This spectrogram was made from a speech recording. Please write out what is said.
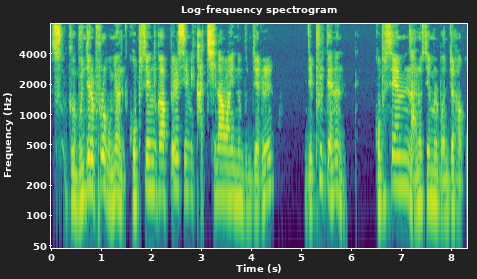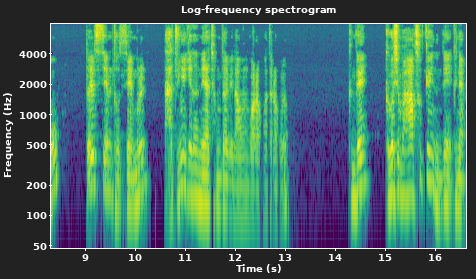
수, 그 문제를 풀어보면 곱셈과 뺄셈이 같이 나와 있는 문제를 이제 풀 때는 곱셈 나눗셈을 먼저 하고 뺄셈 덧셈을 나중에 계산해야 정답이 나오는 거라고 하더라고요. 근데 그것이 막 섞여 있는데 그냥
